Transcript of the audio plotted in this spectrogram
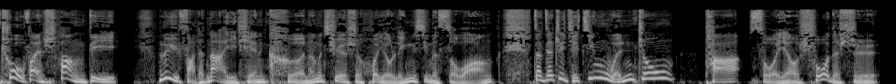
触犯上帝律法的那一天，可能确实会有灵性的死亡，但在这节经文中，他所要说的是，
